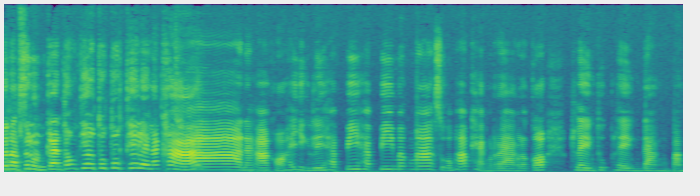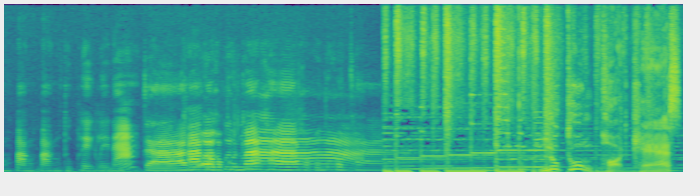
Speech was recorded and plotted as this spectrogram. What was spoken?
สนับสนุนการท่องเที่ยวทุก ๆ ที่เลยนะคะค่ะนะคะ ขอให้หญิงลี happy happyมากๆ สุขภาพแข็งแรง แล้วก็เพลงทุกเพลงดังปังปังปังทุกเพลงเลยนะจ้าค่ะพี่ออยขขออบบคุคุณณมากค่ะค่ะ ขอบคุณทุกคนค่ะ ลูกทุ่งพอดแคสต์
